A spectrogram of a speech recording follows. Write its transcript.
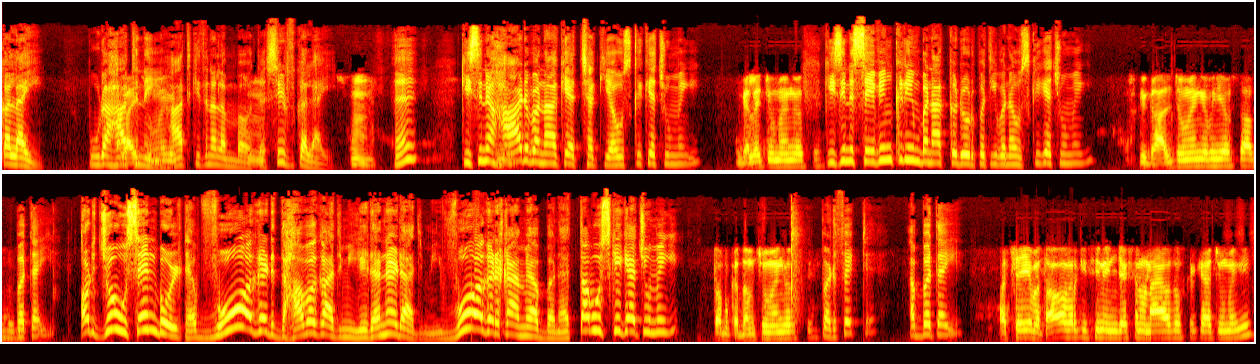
कलाई। पूरा हाथ नहीं हाथ कितना लंबा होता है सिर्फ़ कलाई। है? किसी ने हार्ड बना के अच्छा किया उसके क्या चूमेगी? गले चूमेंगे उसके? किसी ने सेविंग क्रीम बना करोड़पति बना उसके क्या चूमेगी? उसके गाल चूमेंगे भैया उस बताइए। और जो उसेन बोल्ट है वो अगर धावक आदमी रनर आदमी वो अगर कामयाब बना है तब उसके क्या चूमेगी? तब कदम चूमेंगे उसके। परफेक्ट है। अब बताइए। अच्छा ये बताओ अगर किसी ने इंजेक्शन बनाया हो तो उसका क्या चूमेगी?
